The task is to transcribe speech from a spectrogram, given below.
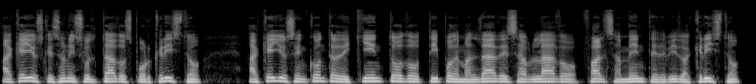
aquellos que son insultados por Cristo, aquellos en contra de quien todo tipo de maldad es hablado falsamente debido a Cristo,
